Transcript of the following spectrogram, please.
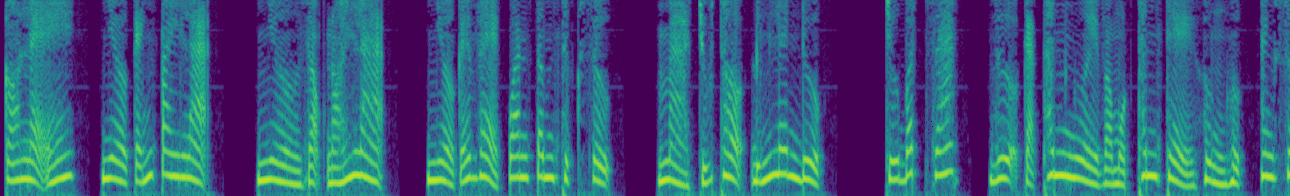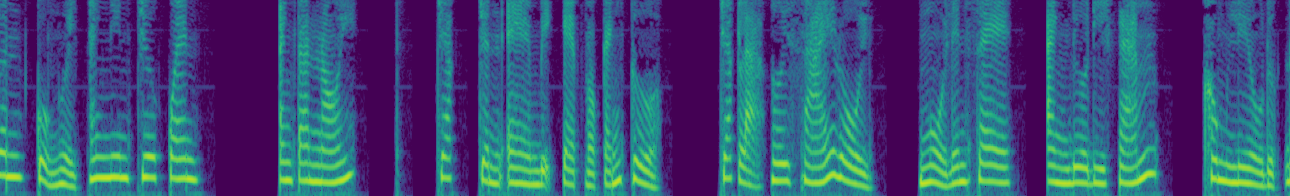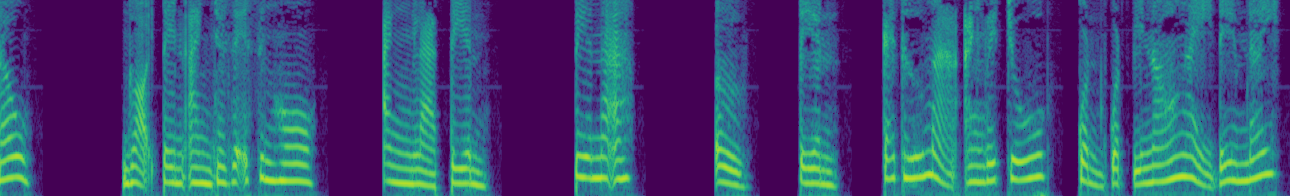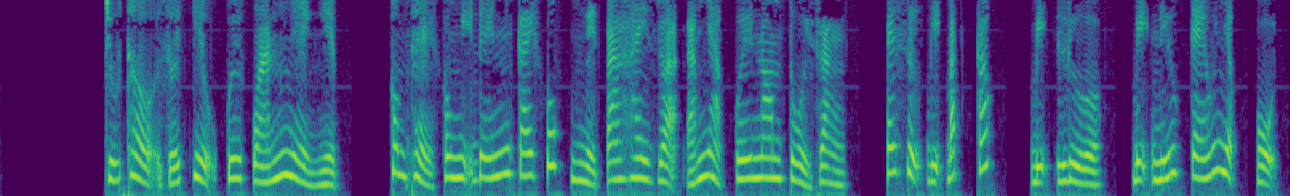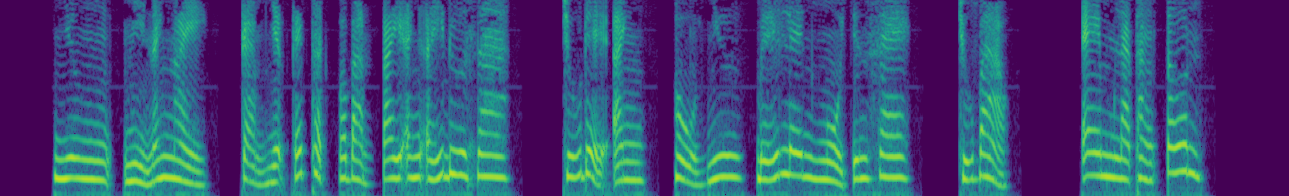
Có lẽ nhờ cánh tay lạ, nhờ giọng nói lạ, nhờ cái vẻ quan tâm thực sự mà chú thợ đứng lên được chứ bất giác dựa cả thân người vào một thân thể hừng hực thanh xuân của người thanh niên chưa quen. Anh ta nói, chắc chân em bị kẹp vào cánh cửa, chắc là hơi sái rồi, ngồi lên xe, anh đưa đi khám, không liều được đâu. Gọi tên anh cho dễ xưng hô, anh là Tiền. Tiền ạ? Ừ, Tiền, cái thứ mà anh với chú quần quật vì nó ngày đêm đấy. Chú thợ giới thiệu quê quán nghề nghiệp, không thể không nghĩ đến cái khúc người ta hay dọa đám nhà quê non tuổi rằng cái sự bị bắt cóc, bị lừa, bị níu kéo nhập hội. Nhưng nhìn anh này, cảm nhận cái thật qua bàn tay anh ấy đưa ra. Chú để anh hầu như bế lên ngồi trên xe. Chú bảo, em là thằng Tơn.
